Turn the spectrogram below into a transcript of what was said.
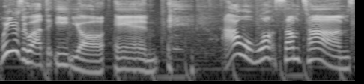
we used to go out to eat, y'all, and I would want sometimes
